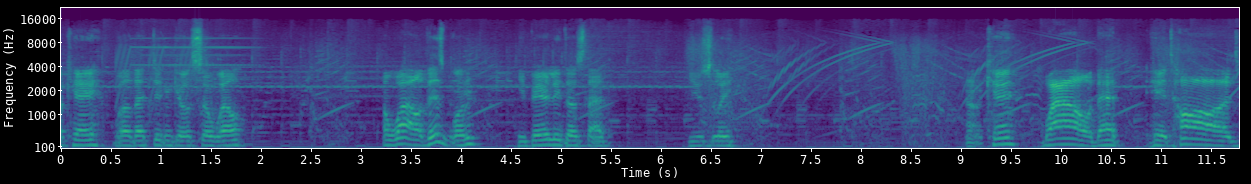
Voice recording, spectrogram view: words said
Okay, well that didn't go so well. Oh wow, this one, he barely does that, usually. Okay, wow, that hit hard.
